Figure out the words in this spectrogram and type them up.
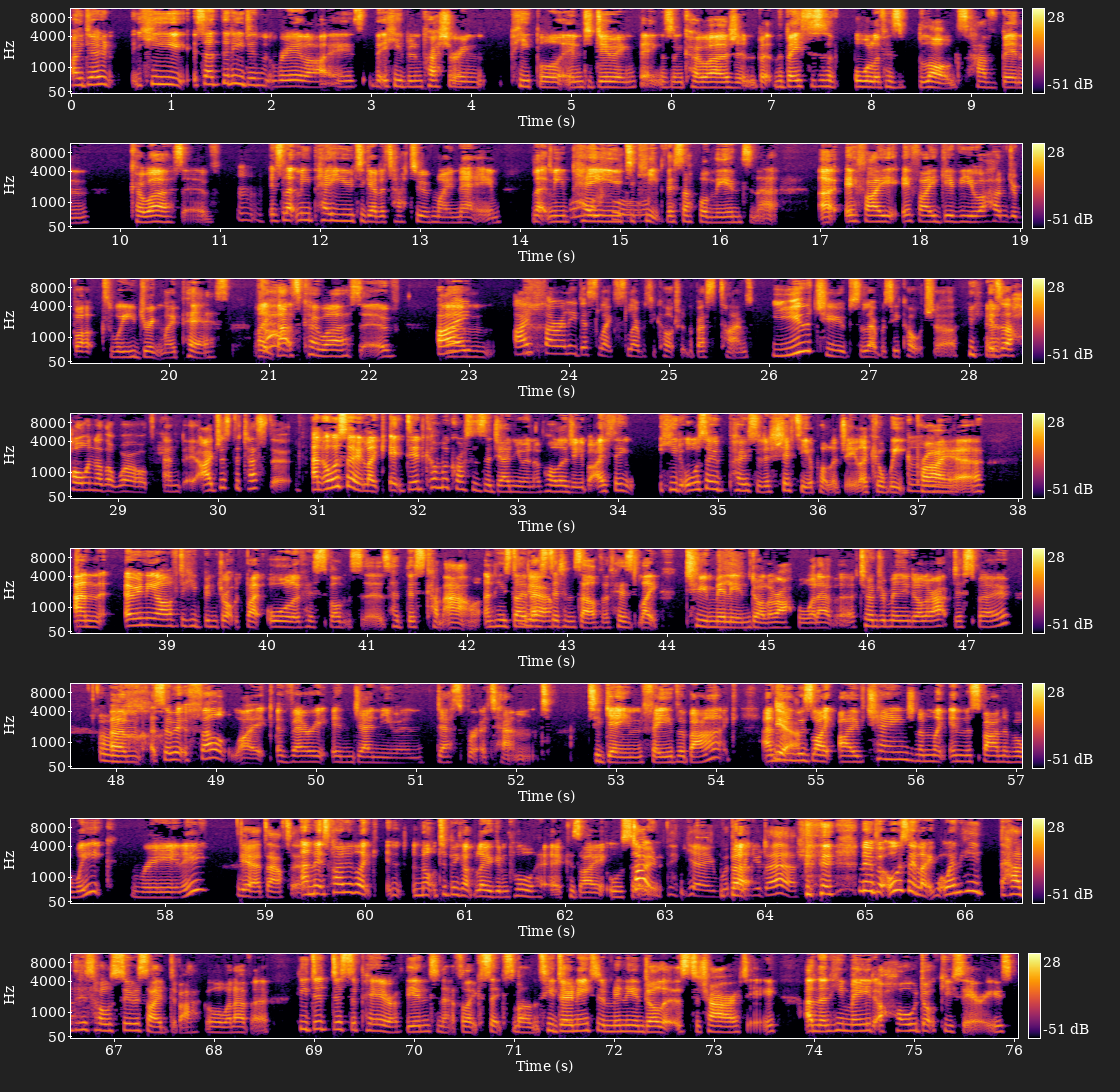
I don't. He said that he didn't realize that he'd been pressuring people into doing things and coercion, but the basis of all of his blogs have been coercive. Mm. It's let me pay you to get a tattoo of my name. Let me pay you to keep this up on the internet. Uh, if I if I give you a hundred bucks, will you drink my piss? Like that's coercive. I Um, I thoroughly dislike celebrity culture at the best of times. YouTube celebrity culture yeah. is a whole another world and I just detest it. And also, like, it did come across as a genuine apology, but I think he'd also posted a shitty apology like a week Mm. prior. And only after he'd been dropped by all of his sponsors had this come out. And he's divested himself of his like $2 million app or whatever, $200 million app dispo. Um, so it felt like a very ingenuine, desperate attempt to gain favor back. And Yeah. he was like, I've changed. And I'm like, in the span of a week? Really? yeah, doubt it. and it's kind of like not to big up Logan Paul here because I also don't yeah, would But- you dare. no, but also like when he had his whole suicide debacle or whatever, he did disappear off the internet for like six months. He donated a million dollars to charity, and then he made a whole docu series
